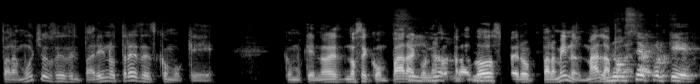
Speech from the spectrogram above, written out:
para muchos es el Padrino 3, es como que como que no, es, no se compara con las otras dos, pero para mí no es mala. No sé por qué.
